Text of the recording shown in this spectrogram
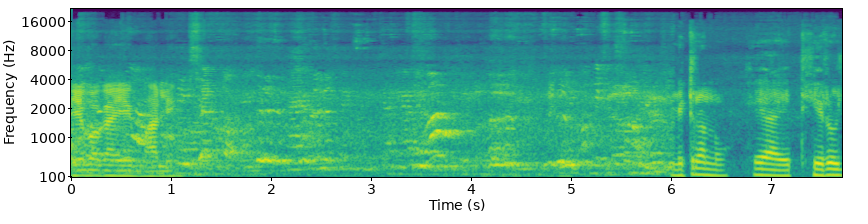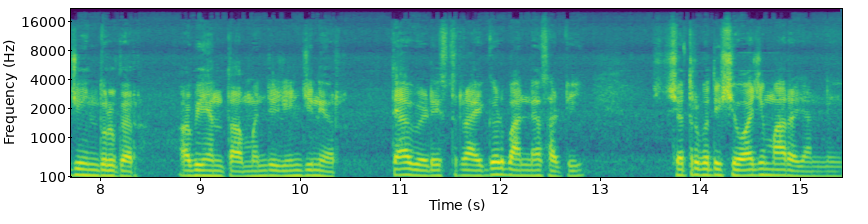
हे बघा एक भाले. मित्रांनो हे आहेत हिरोजी इंदुलकर अभियंता म्हणजे इंजिनियर त्यावेळेस रायगड बांधण्यासाठी छत्रपती शिवाजी महाराजांनी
